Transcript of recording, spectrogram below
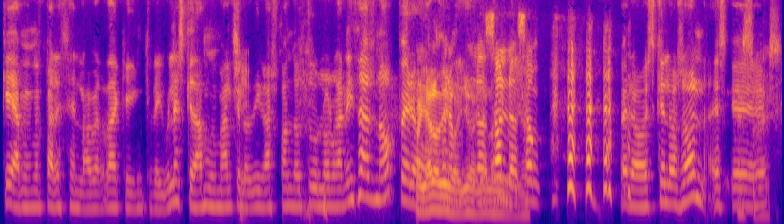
que a mí me parecen la verdad que increíbles, queda muy mal que lo digas cuando tú lo organizas, ¿no? Pero pues ya lo digo yo, lo son, lo, son. Pero es que lo son, es que es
